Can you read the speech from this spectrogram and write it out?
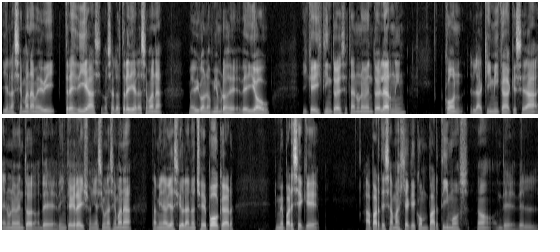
y en la semana me vi tres días, o sea, los tres días de la semana me vi con los miembros de, de EO y qué distinto es estar en un evento de learning con la química que se da en un evento de, de integration. Y así una semana también había sido la noche de póker. Y me parece que, aparte esa magia que compartimos, ¿no? De,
